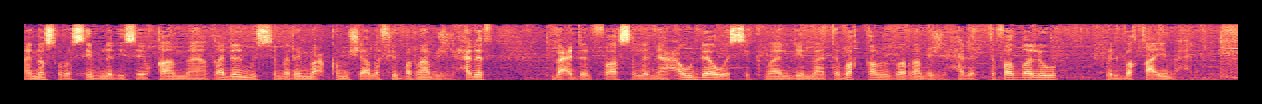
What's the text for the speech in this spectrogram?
النصر والسيب الذي سيقام غدا. مستمرين معكم إن شاء الله في برنامج الحدث. بعد الفاصل لنا عودة واستكمال لما تبقى من برنامج الحدث. تفضلوا بالبقاء معنا.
